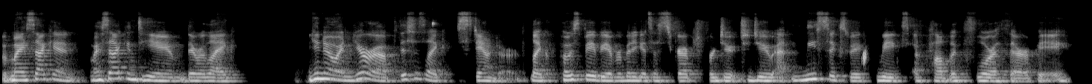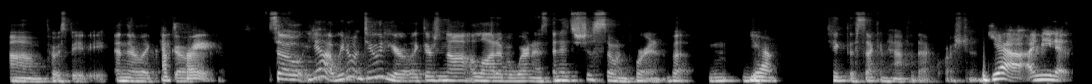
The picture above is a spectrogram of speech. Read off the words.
But my second my second team, they were like, you know, in Europe, this is like standard. Like post baby, everybody gets a script for do, to do at least six week, weeks of pelvic floor therapy um, post baby, and they're like, That's go. great. So yeah, we don't do it here. Like there's not a lot of awareness, and it's just so important. But Yeah. Take the second half of that question. Yeah. I mean, it,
